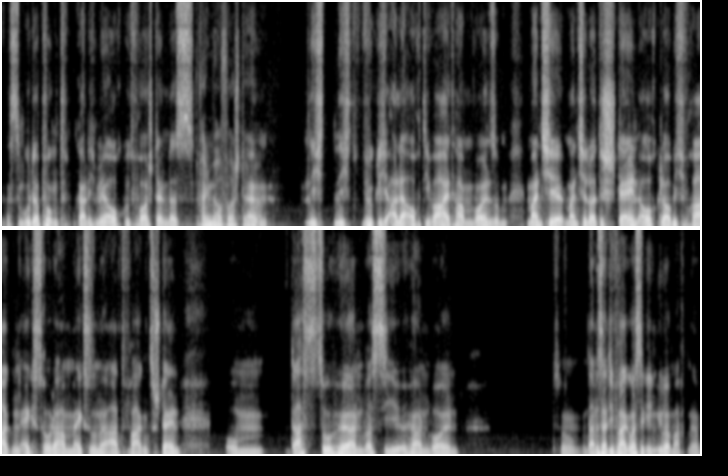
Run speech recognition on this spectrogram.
Das ist ein guter Punkt. Kann ich mir auch gut vorstellen, dass Kann ich mir auch vorstellen. ähm, nicht, nicht wirklich alle auch die Wahrheit haben wollen. So, manche, manche Leute stellen auch, glaube ich, Fragen extra oder haben extra so eine Art Fragen zu stellen, um das zu hören, was sie hören wollen. So. Und dann ist halt die Frage, was der Gegenüber macht, ne?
